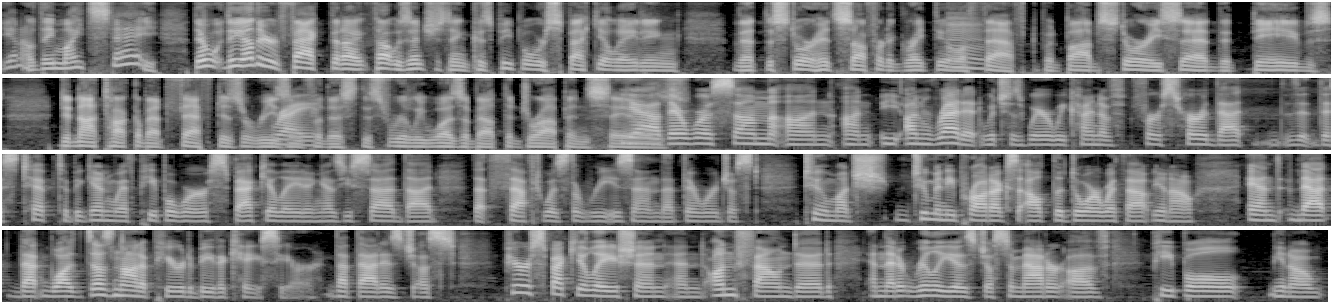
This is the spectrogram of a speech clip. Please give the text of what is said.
you know, they might stay. There, the other fact that I thought was interesting because people were speculating that the store had suffered a great deal mm. of hmm. theft, but Bob's story said that Dave's did not talk about theft as a reason right. for this. This really was about the drop in sales. Yeah, there was some on on on Reddit, which is where we kind of first heard that th- this tip to begin with. People were speculating, as you said, that that theft was the reason that there were just too much too many products out the door without you know, and that that was does not appear to be the case here. That that is just pure speculation and unfounded, and that it really is just a matter of people you know,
